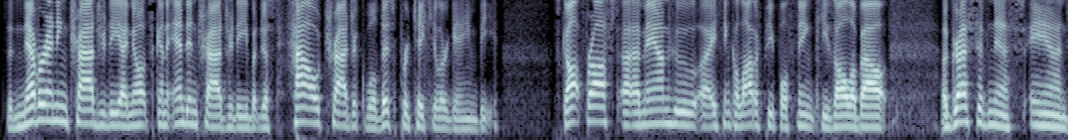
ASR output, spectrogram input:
It's a never-ending tragedy. I know it's going to end in tragedy, but just how tragic will this particular game be? Scott Frost, a man who I think a lot of people think he's all about aggressiveness and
